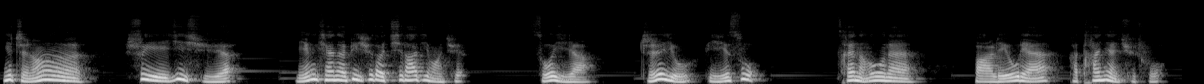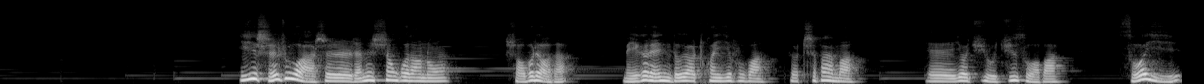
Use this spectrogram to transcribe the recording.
你只能睡一宿，明天呢必须到其他地方去，所以啊，只有一宿才能够呢把流连和贪念去除。衣食住啊是人们生活当中少不了的，每个人你都要穿衣服吧，要吃饭吧，呃，要具有居所吧，所以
